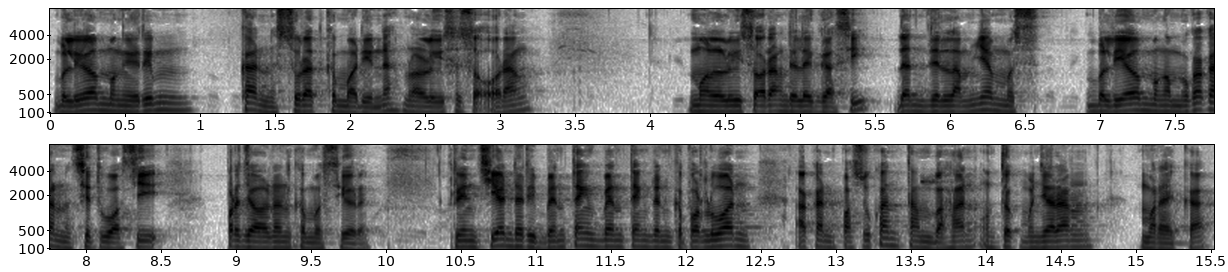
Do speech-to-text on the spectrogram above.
Beliau mengirimkan surat ke Madinah melalui seseorang, melalui seorang delegasi, dan di dalamnya beliau mengemukakan situasi perjalanan ke Mesir. Rincian dari benteng-benteng dan keperluan akan pasukan tambahan untuk menyerang mereka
